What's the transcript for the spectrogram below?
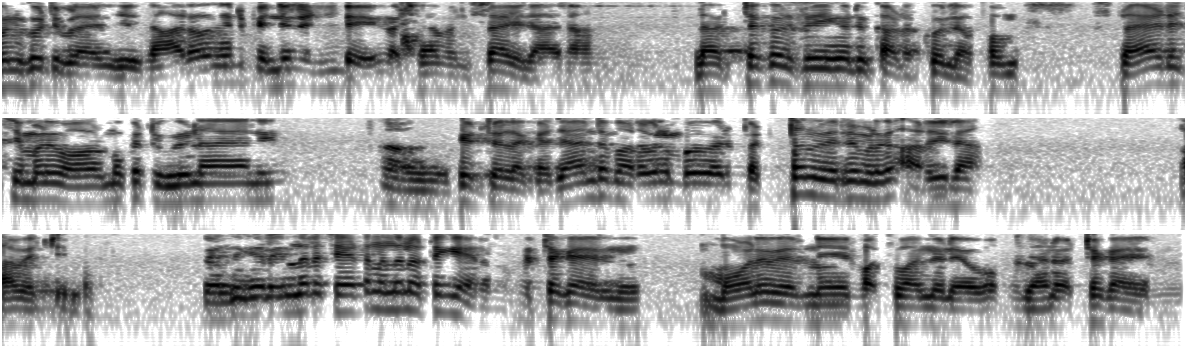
മുൻകൂട്ടി പ്ലാൻ ചെയ്തു. ആരോ അതിന് പിന്നിലുണ്ട് പക്ഷെ മനസ്സിലായില്ല ആരാണ്. അല്ല ഒറ്റയ്ക്ക് ഒരു സ്ത്രീ ഇങ്ങോട്ട് കടക്കൂല. അപ്പം സ്പ്രേ അടിച്ച് നമ്മൾ ഓർമ്മക്കെട്ട് വീണായാൽ. കിട്ടില്ല ഖജാന്റെ മറവിലും പോയി പെട്ടെന്ന് വരും നമ്മൾ അറിയില്ല. ആ പറ്റില്ല ഇന്നലെ ചേട്ടൻ ഇന്നലെ ഒറ്റക്കായിരുന്നു ഒറ്റക്കായിരുന്നു മോൾ വരുന്ന ഒരു പത്ത് പതിനൊന്നിനാവും അപ്പൊ ഞാൻ ഒറ്റക്കായിരുന്നു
